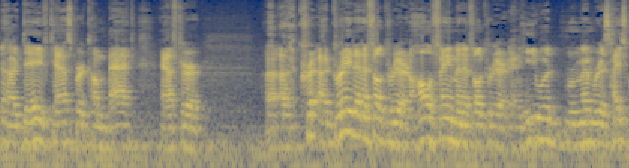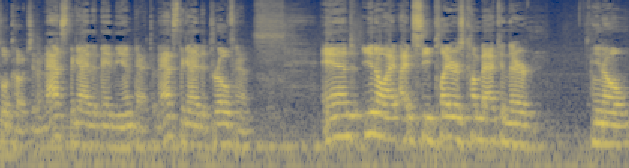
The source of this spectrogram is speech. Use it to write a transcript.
uh, Dave Casper come back after a, a, great NFL career and a Hall of Fame NFL career, and he would remember his high school coach, and that's the guy that made the impact, and that's the guy that drove him. And you know, I, I'd see players come back in their, you know,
